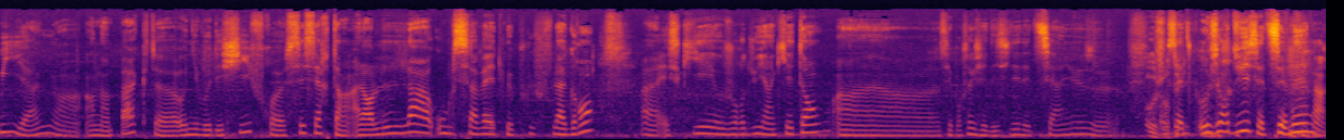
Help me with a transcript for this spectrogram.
oui, il y a eu un, un impact euh, au niveau des chiffres, euh, c'est certain. Alors là où ça va être le plus flagrant, et ce qui est aujourd'hui inquiétant, c'est pour ça que j'ai décidé d'être sérieuse Aujourd'hui. cette- semaine,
